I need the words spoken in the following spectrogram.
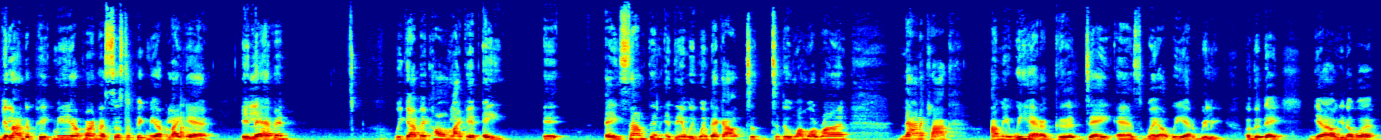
Yolanda picked me up. Her and her sister picked me up like at 11. We got back home like at 8. At ate something, and then we went back out to, to do one more run. Nine o'clock. I mean, we had a good day as well. We had a really a good day. Y'all, you know what?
